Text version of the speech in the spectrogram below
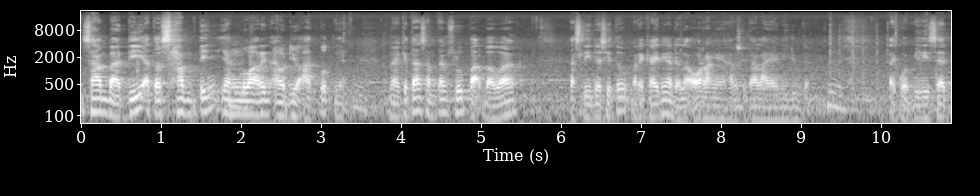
somebody atau something yang ngeluarin audio outputnya. Nah kita sometimes lupa bahwa as leaders itu mereka ini adalah orang yang harus kita layani juga. Like what Billy said,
